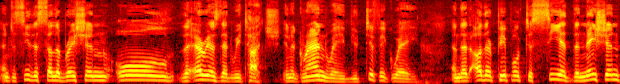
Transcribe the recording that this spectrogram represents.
and to see the celebration all the areas that we touch in a grand way, beatific way and that other people to see it, the nation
